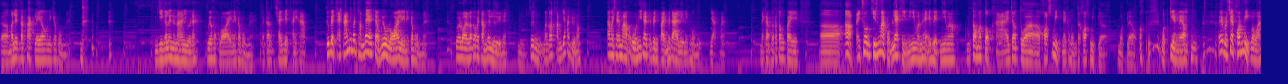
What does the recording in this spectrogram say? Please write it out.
เอ่อมาเล่นสักพักแล้วนี่ครับผมเนี่ยจริงๆก็เล่นนานอยู่นะเวลหกร้อยนะครับผมเนี่ยแล้วก็ใช้เบ็ดไทฮาร์ดคือเบ็ดไทฮาร์ดนี่มันทำได้ตั้งแต่เวลร้อยเลยนะครับผมเนี่ยเวลร้อยแล้วก็ไปทำได้เลยเนี่ยซึ่งมันก็ทำยากอยู่เนาะถ้าไม่ใช้มาโคนี่แทบจะเป็นไปไม่ได้เลยนี่ครับผมยากมากนะครับแล้วก็ต้องไป เอ่ออะในช่วงคริสต์มาสผมแลกหินนี้มันให้ไอเบ็ดนี้มาเนาะมันก็มาตกหาไอ้เจ้าตัวคอสมิกนะครับผมแต่คอสมิกเออหมดแล้ว หมดเกลี้ยงแล้ว เอ้ยมันใช่คอสมิกป่าวะ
